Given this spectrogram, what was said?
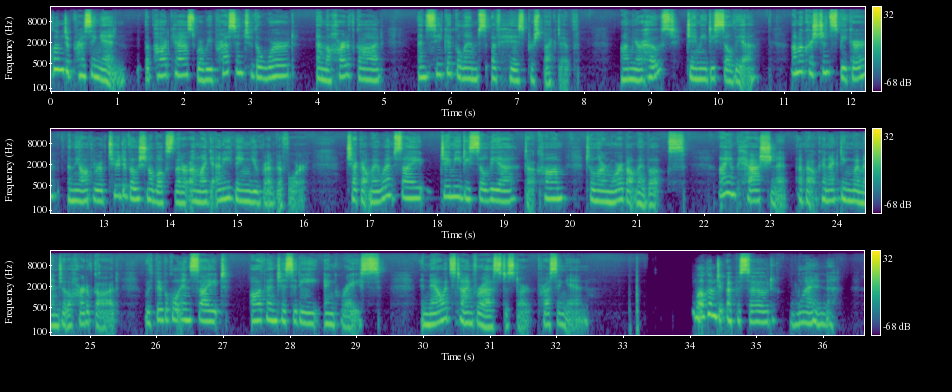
Welcome to Pressing In, the podcast where we press into the Word and the heart of God and seek a glimpse of His perspective. I'm your host, Jamie DeSylvia. I'm a Christian speaker and the author of two devotional books that are unlike anything you've read before. Check out my website, jamiedesylvia.com, to learn more about my books. I am passionate about connecting women to the heart of God with biblical insight, authenticity, and grace. And now it's time for us to start pressing in. Welcome to episode one.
